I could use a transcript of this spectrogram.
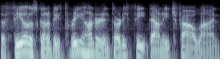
The field is going to be 330 feet down each foul line.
